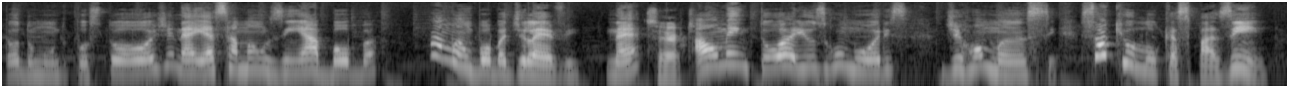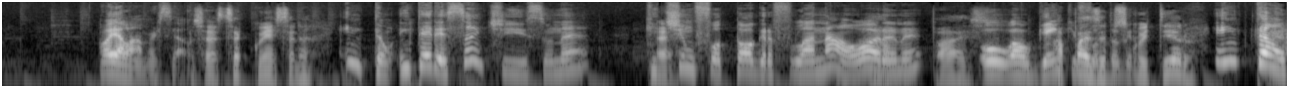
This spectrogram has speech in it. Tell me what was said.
todo mundo postou hoje, né? E essa mãozinha, a boba, a mão boba de leve, né? Certo. Aumentou aí os rumores de romance. Só que o Lucas Pazin, olha lá, Marcelo. Essa é sequência, né? Então, interessante isso, né? Que É. tinha um fotógrafo lá na hora, né? Rapaz. Ou alguém que Rapaz, é biscoiteiro? Então,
